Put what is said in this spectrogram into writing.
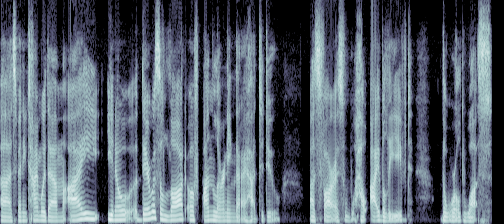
uh, spending time with them, I, you know, there was a lot of unlearning that I had to do as far as how I believed the world was.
